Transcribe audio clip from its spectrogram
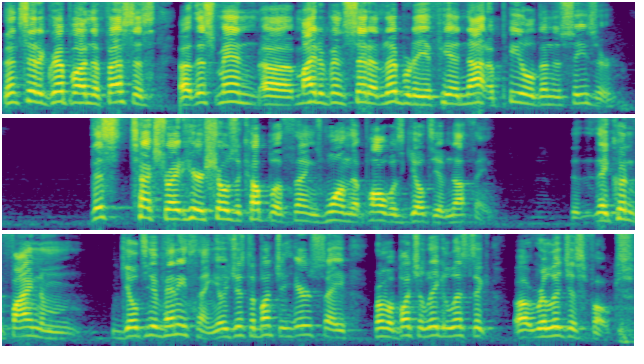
Then said Agrippa unto Festus, uh, This man uh, might have been set at liberty if he had not appealed unto Caesar. This text right here shows a couple of things. One, that Paul was guilty of nothing. They couldn't find him guilty of anything. It was just a bunch of hearsay from a bunch of legalistic uh, religious folks.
